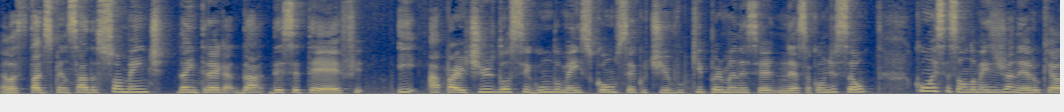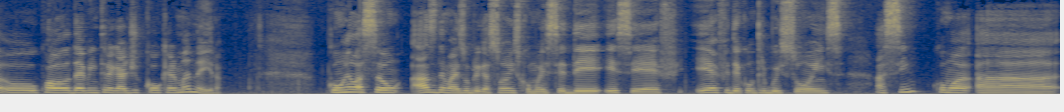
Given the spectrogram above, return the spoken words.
ela está dispensada somente da entrega da DCTF e a partir do segundo mês consecutivo que permanecer nessa condição, com exceção do mês de janeiro, que é o qual ela deve entregar de qualquer maneira. Com relação às demais obrigações, como ECD, ECF, EFD contribuições, assim como a, a,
